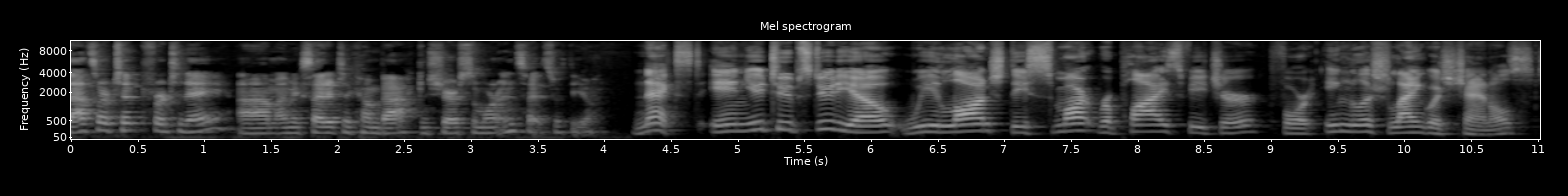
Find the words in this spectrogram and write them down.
that's our tip for today. Um, I'm excited to come back and share some more insights with you. Next, in YouTube Studio, we launched the Smart Replies feature for English language channels.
